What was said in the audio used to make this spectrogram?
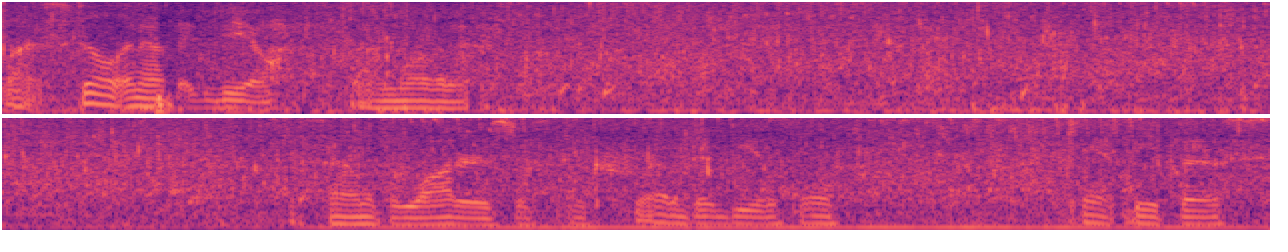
But still an epic view. I'm loving it. The sound of the water is just incredibly beautiful. Can't beat this.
